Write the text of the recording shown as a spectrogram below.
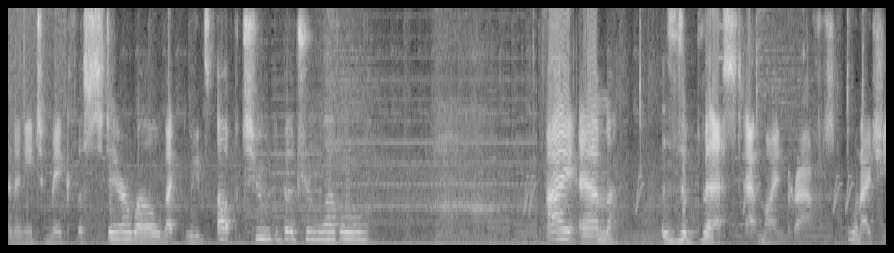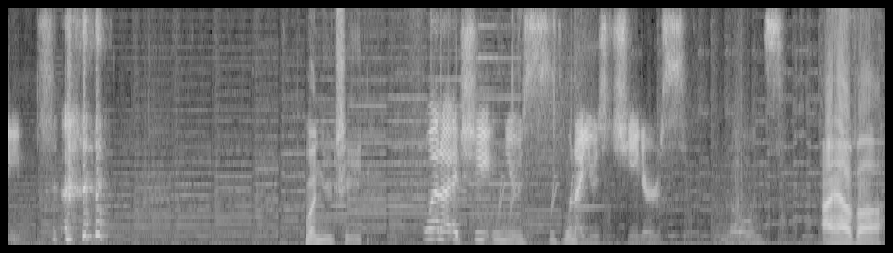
and I need to make the stairwell that leads up to the bedroom level. I am the best at Minecraft when I cheat. When you cheat. when I cheat and use when I use cheaters modes. I have, uh...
